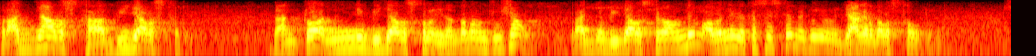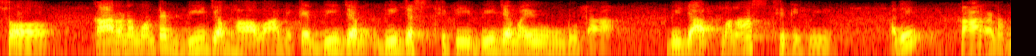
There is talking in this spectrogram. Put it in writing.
ప్రాజ్ఞావస్థ బీజావస్థది. దాంట్లో అన్ని బీజావస్థలు ఇదంతా మనం చూసాం ప్రాజ్ఞ బీజావస్థగా ఉండి అవన్నీ వికసిస్తే మీకు జాగ్రత్త అవస్థ అవుతుంది సో కారణము అంటే బీజభావానికే బీజం బీజస్థితి బీజమై ఉండుట బీజాత్మనా స్థితి అది కారణం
